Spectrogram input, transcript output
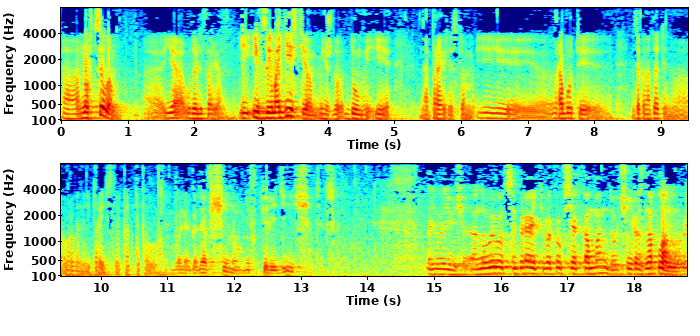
Но в целом я удовлетворен. И, и взаимодействием между Думой и правительством и работы законодательного органа и правительства как такового. Тем более годовщина у них впереди еще, так сказать. Владимир Владимирович, а ну вы вот собираете вокруг себя команду очень разноплановую.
